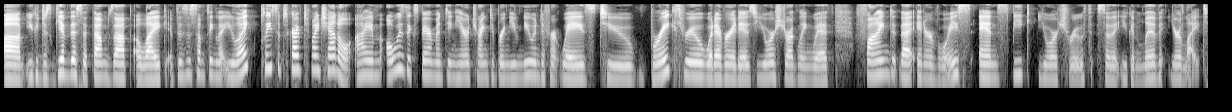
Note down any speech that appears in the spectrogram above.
um, you can just give this a thumbs up, a like. If this is something that you like, please subscribe to my channel. I am always experimenting here, trying to bring you new and different ways to break through whatever it is you're struggling with, find that inner voice, and speak your truth so that you can live your light.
